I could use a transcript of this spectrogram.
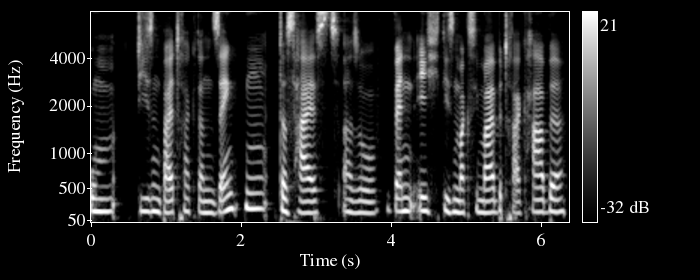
um diesen Beitrag dann senken. Das heißt, also wenn ich diesen Maximalbetrag habe,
